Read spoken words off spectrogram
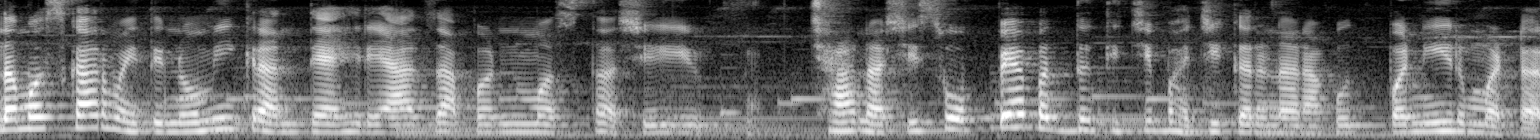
नमस्कार मैत्रिणो मी क्रांती आहे आज आपण मस्त अशी छान अशी सोप्या पद्धतीची भाजी करणार आहोत पनीर मटर.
